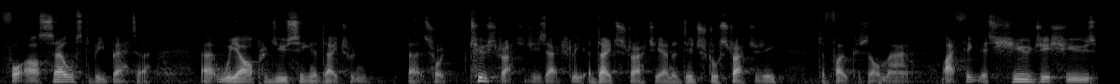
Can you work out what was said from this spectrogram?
for ourselves to be better. Uh, we are producing a data and, uh, sorry, two strategies actually, a data strategy and a digital strategy to focus on that. I think there's huge issues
